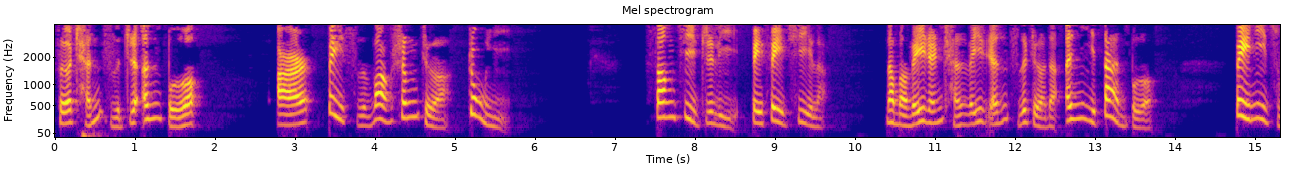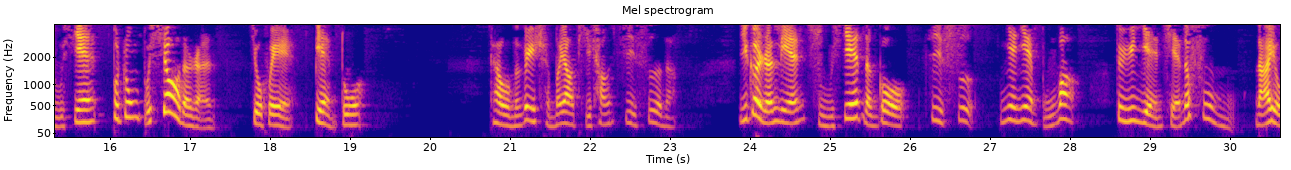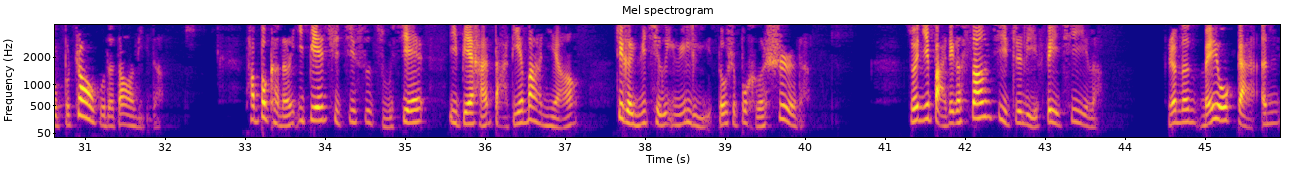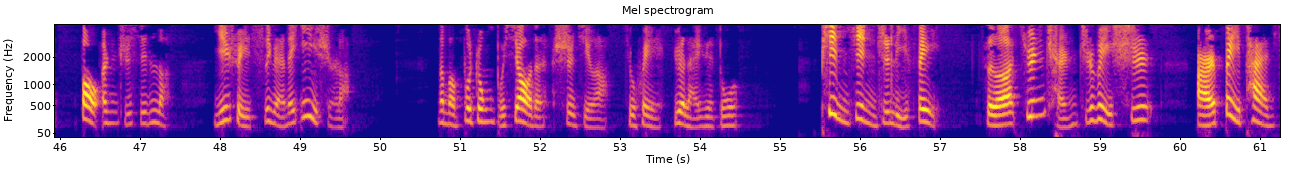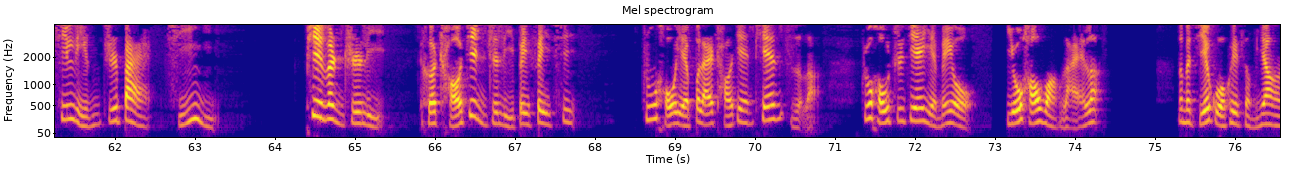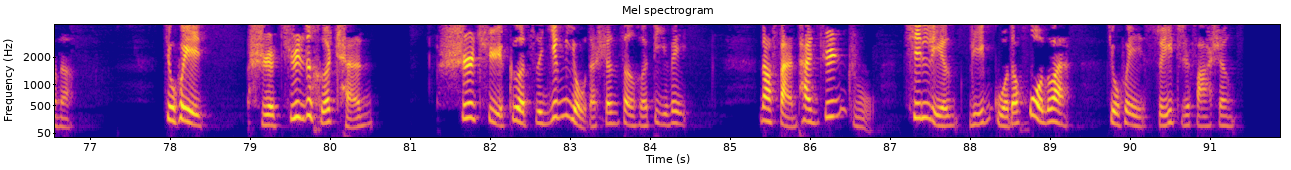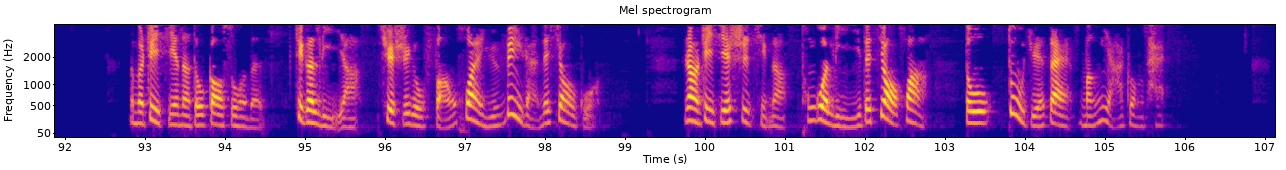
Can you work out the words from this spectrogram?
则臣子之恩薄，而被死忘生者众矣。丧祭之礼被废弃了，那么为人臣、为人子者的恩义淡薄，背逆祖先、不忠不孝的人就会变多。看我们为什么要提倡祭祀呢？一个人连祖先能够祭祀、念念不忘，对于眼前的父母，哪有不照顾的道理呢？他不可能一边去祭祀祖先，一边还打爹骂娘，这个于情于理都是不合适的。所以你把这个丧祭之礼废弃了，人们没有感恩报恩之心了，饮水思源的意识了，那么不忠不孝的事情啊。就会越来越多。聘晋之礼废，则君臣之位失，而背叛亲陵之败其矣。聘问之礼和朝觐之礼被废弃，诸侯也不来朝见天子了，诸侯之间也没有友好往来了。那么结果会怎么样呢？就会使君和臣。失去各自应有的身份和地位，那反叛君主、亲邻邻国的祸乱就会随之发生。那么这些呢，都告诉我们，这个礼呀，确实有防患于未然的效果。让这些事情啊，通过礼仪的教化，都杜绝在萌芽状态。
